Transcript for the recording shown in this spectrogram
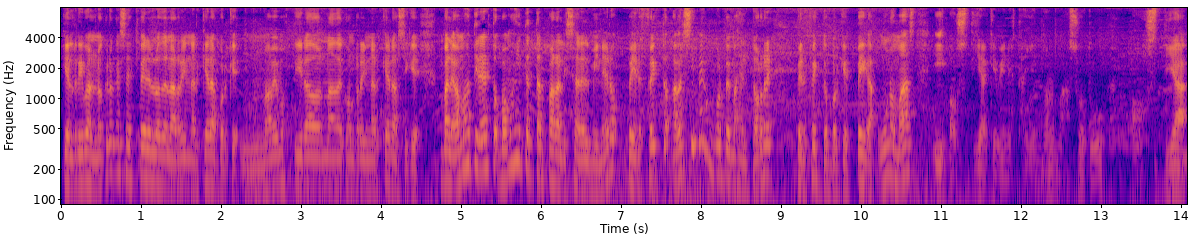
Que el rival no creo que se espere lo de la reina arquera Porque no habíamos tirado nada con reina arquera Así que, vale, vamos a tirar esto Vamos a intentar paralizar el minero, perfecto A ver si pega un golpe más en torre, perfecto Porque pega uno más y, hostia, que bien está yendo el mazo tú Hostia,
